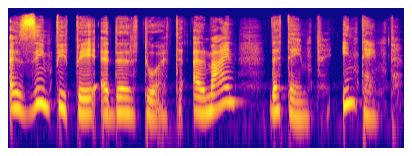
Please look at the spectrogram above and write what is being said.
a zimpipe del tuot, almain da temp in temp.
